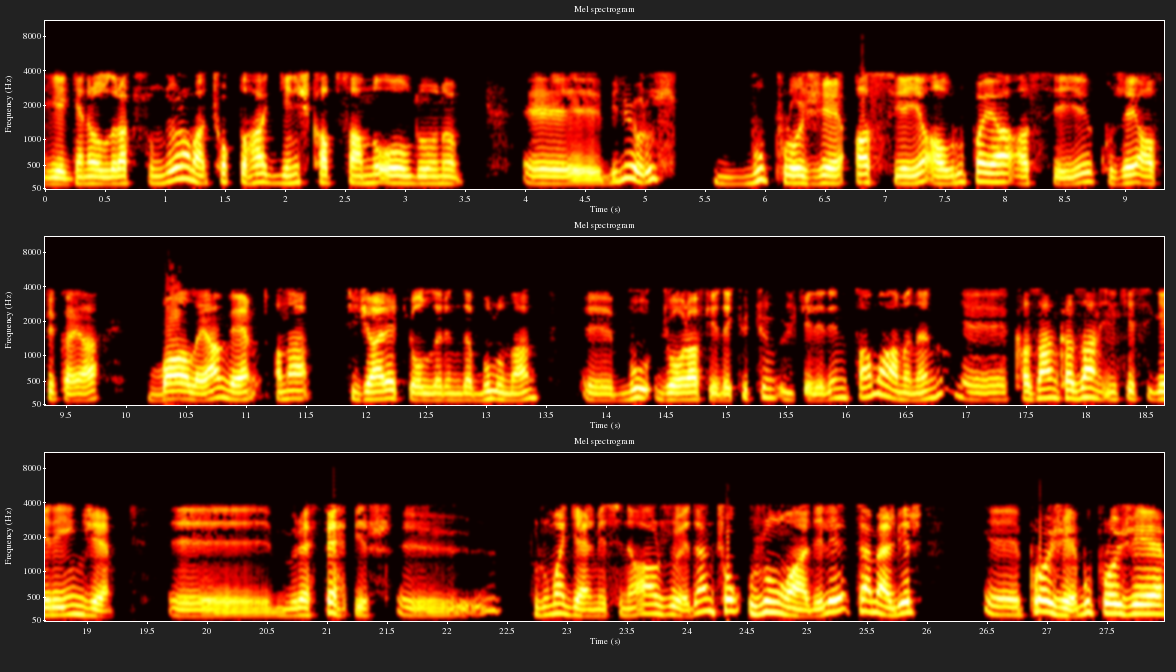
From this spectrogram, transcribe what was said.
diye genel olarak sunuluyor ama çok daha geniş kapsamlı olduğunu e, biliyoruz bu proje Asya'yı Avrupa'ya, Asya'yı Kuzey Afrika'ya bağlayan ve ana ticaret yollarında bulunan e, bu coğrafyadaki tüm ülkelerin tamamının e, kazan kazan ilkesi gereğince e, müreffeh bir e, duruma gelmesini arzu eden çok uzun vadeli temel bir e, proje. Bu projeye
